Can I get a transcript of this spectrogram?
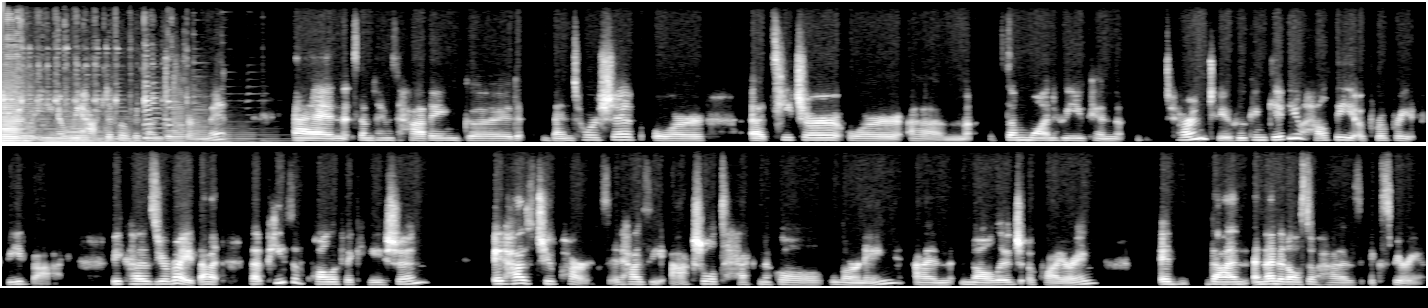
So, you know, we have to focus on discernment and sometimes having good mentorship or a teacher or um, someone who you can turn to who can give you healthy appropriate feedback. Because you're right that that piece of qualification it has two parts. It has the actual technical learning and knowledge acquiring it then and then it also has experience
